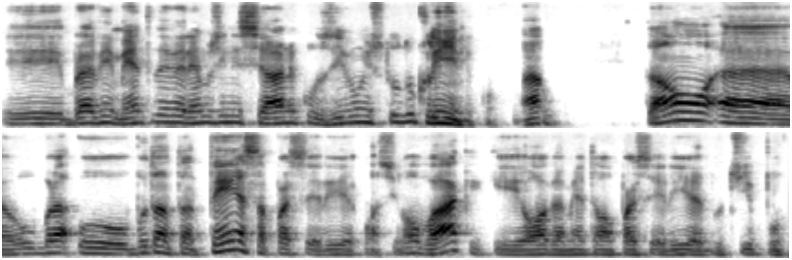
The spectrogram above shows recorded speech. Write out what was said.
e brevemente deveremos iniciar, inclusive, um estudo clínico. Né? Então, é, o, o Butantan tem essa parceria com a Sinovac, que obviamente é uma parceria do tipo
